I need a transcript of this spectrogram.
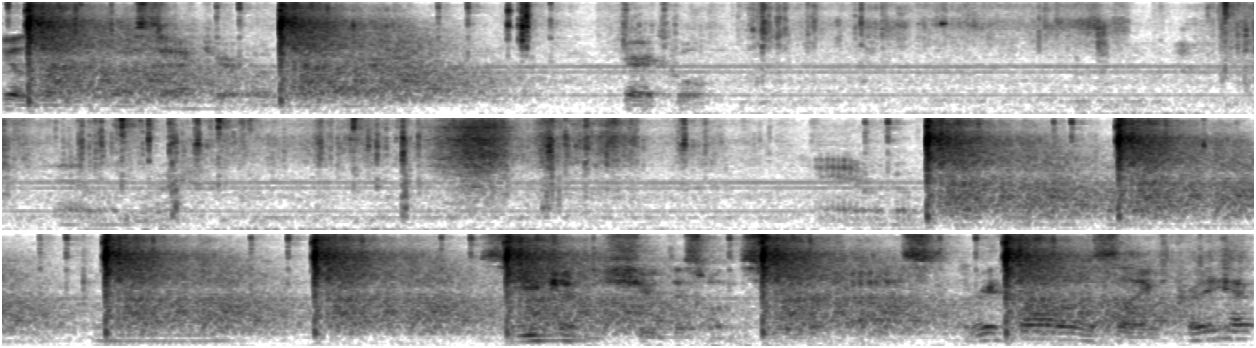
Feels like the most accurate one by far. Very cool. So you can shoot this one super fast. The recoil is like pretty heavy,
